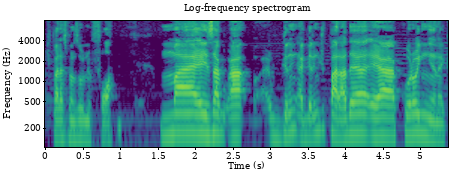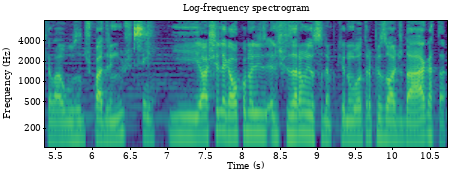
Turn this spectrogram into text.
que parece mais um uniforme. Mas a, a, a gran- a grande parada é, é a coroinha, né, que ela usa dos quadrinhos. Sim. E eu achei legal como eles, eles fizeram isso, né? Porque no outro episódio da Agatha,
